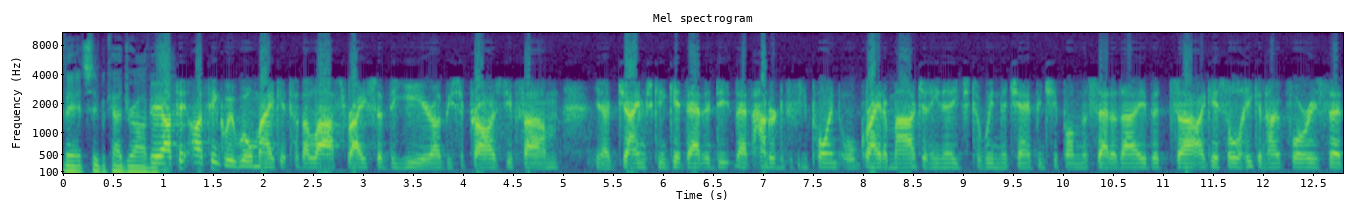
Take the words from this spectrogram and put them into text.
V8 supercar drivers? Yeah, I think I think we will make it to the last race of the year. I'd be surprised if um, you know James can get that that 150 point or greater margin he needs to win the championship on the Saturday. But uh, I guess all he can hope for is that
